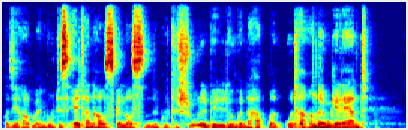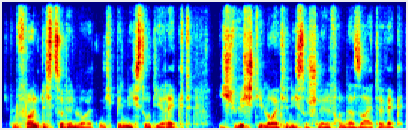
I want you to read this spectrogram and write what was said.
Und sie haben ein gutes Elternhaus genossen, eine gute Schulbildung. Und da hat man unter anderem gelernt, ich bin freundlich zu den Leuten, ich bin nicht so direkt, ich wisch die Leute nicht so schnell von der Seite weg.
